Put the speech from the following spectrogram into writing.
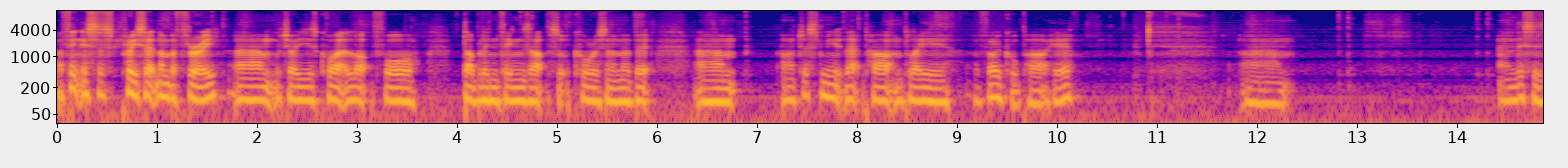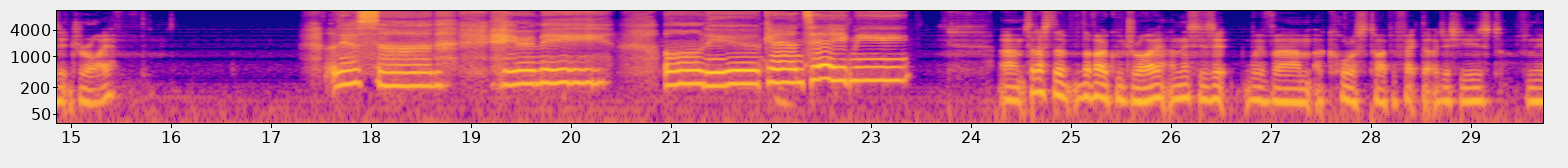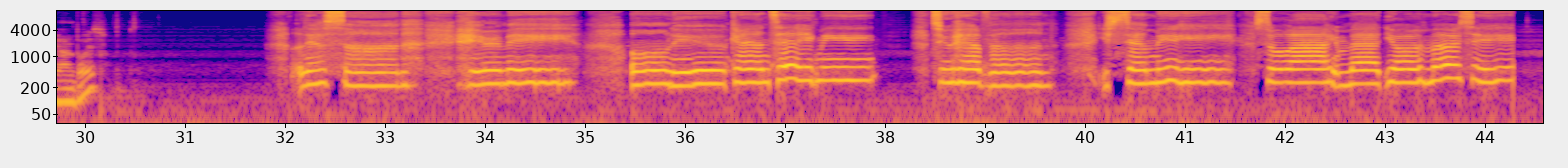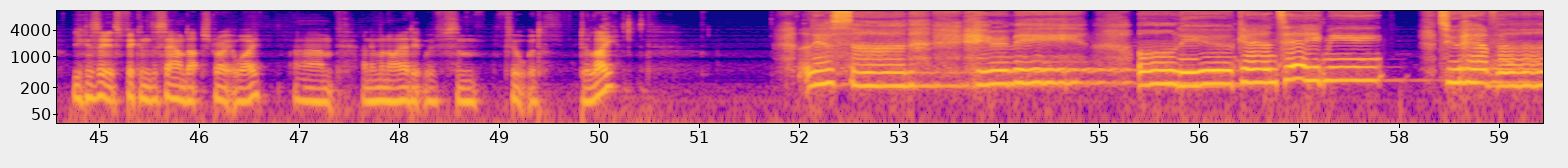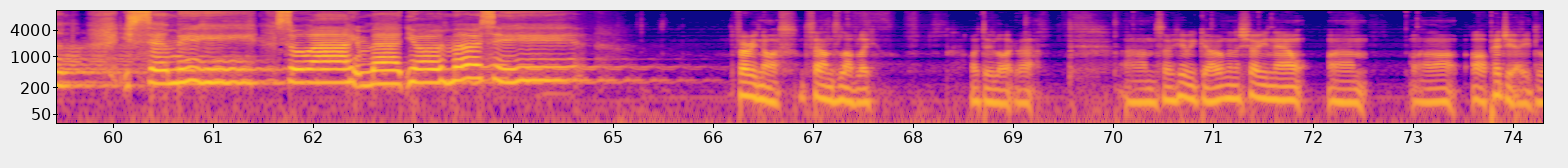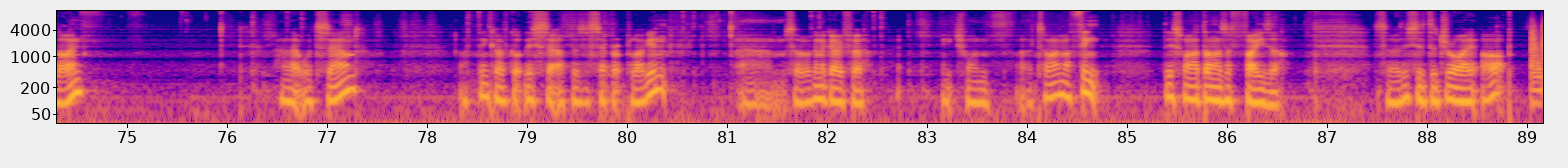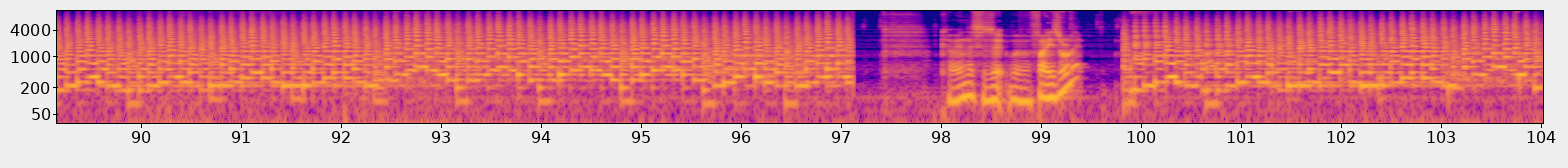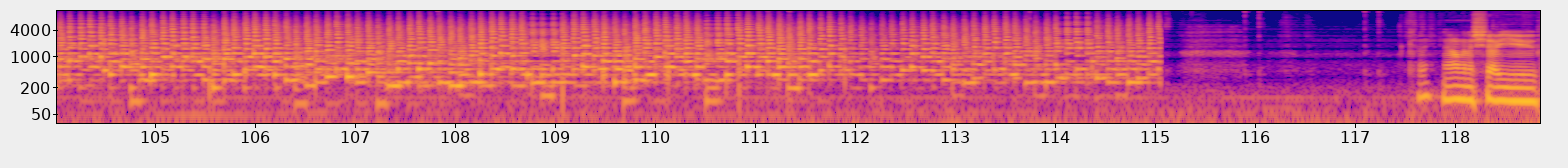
I think this is preset number three, um, which I use quite a lot for doubling things up, sort of chorusing them a bit. Um, I'll just mute that part and play you a vocal part here. Um, and this is it dry. Listen, hear me, only you can take me. Um, so that's the, the vocal dry, and this is it with um, a chorus type effect that I just used from the Ohmboyz. Listen, hear me, only you can take me to heaven. You send me, so I am at your mercy. You can see it's thickened the sound up straight away, um, and then when I add it with some filtered delay, Listen, hear me, only you can take me to heaven. You send me, so I am at your mercy. very nice. It sounds lovely. I do like that. Um, so here we go. I'm going to show you now um, our arpeggiated line how that would sound. I think I've got this set up as a separate plugin. Um, so we're going to go for each one at a time. I think this one I've done as a phaser. So this is the dry up. Okay, and this is it with a phaser on it. To show you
